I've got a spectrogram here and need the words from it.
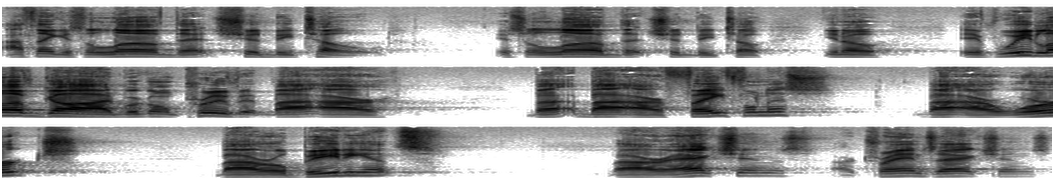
I think it's a love that should be told. It's a love that should be told. You know, if we love God, we're going to prove it by our, by, by our faithfulness, by our works, by our obedience, by our actions, our transactions,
